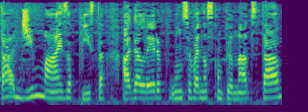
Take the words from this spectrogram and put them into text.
tá demais a pista. A galera, quando você vai nos campeonatos, tá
